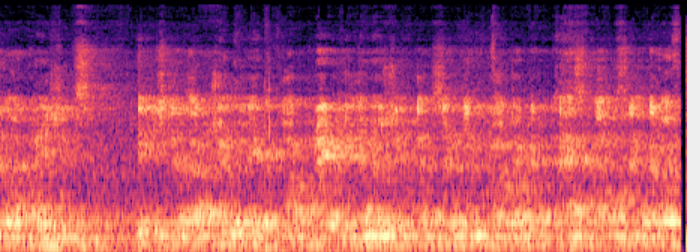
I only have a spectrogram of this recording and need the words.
their operations. It is the Arjun Corporate Innovation Consulting Project at NASCOM Center of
